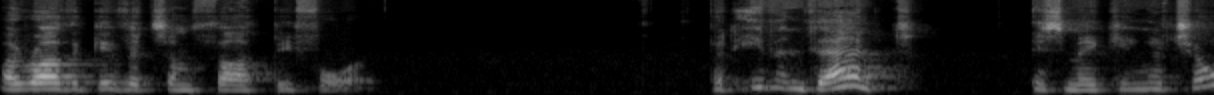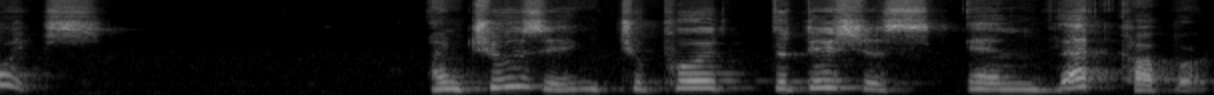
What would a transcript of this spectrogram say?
I'd rather give it some thought before. But even that is making a choice. I'm choosing to put the dishes in that cupboard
